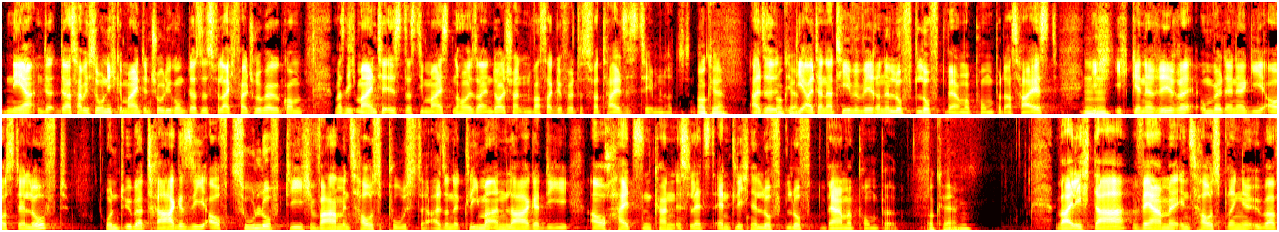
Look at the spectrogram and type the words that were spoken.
näher, das habe ich so nicht gemeint, Entschuldigung, das ist vielleicht falsch rübergekommen. Was ich meinte ist, dass die meisten Häuser in Deutschland ein wassergeführtes Verteilsystem nutzen. Okay. Also okay. die Alternative wäre eine Luft-Luft-Wärmepumpe. Das heißt, mhm. ich, ich generiere Umweltenergie aus der Luft und übertrage sie auf Zuluft, die ich warm ins Haus puste. Also eine Klimaanlage, die auch heizen kann, ist letztendlich eine Luft-Luft-Wärmepumpe. Okay. Weil ich da Wärme ins Haus bringe über,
